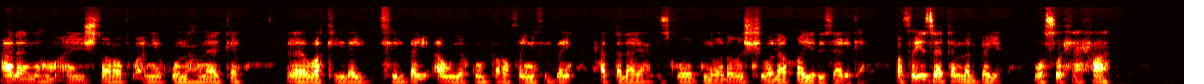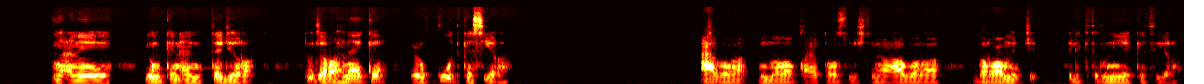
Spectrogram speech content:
على أنهم يشترطوا أن يكون هناك آه، وكيلين في البيع أو يكون طرفين في البيع حتى لا يحدث غبن ولا غش ولا غير ذلك. فإذا تم البيع وصحح يعني يمكن أن تجرى تجرى هناك عقود كثيرة عبر المواقع التواصل الاجتماعي عبر برامج إلكترونية كثيرة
